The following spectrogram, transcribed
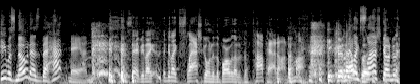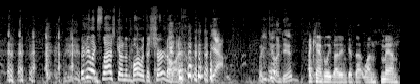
He was known as the Hat Man. I was say, it'd be like it'd be like Slash going to the bar without a top hat on. Come on. He could It'd be have like but Slash going to. It'd be like Slash going to the bar with a shirt on. yeah. What are you doing, dude? I can't believe I didn't get that one, man.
